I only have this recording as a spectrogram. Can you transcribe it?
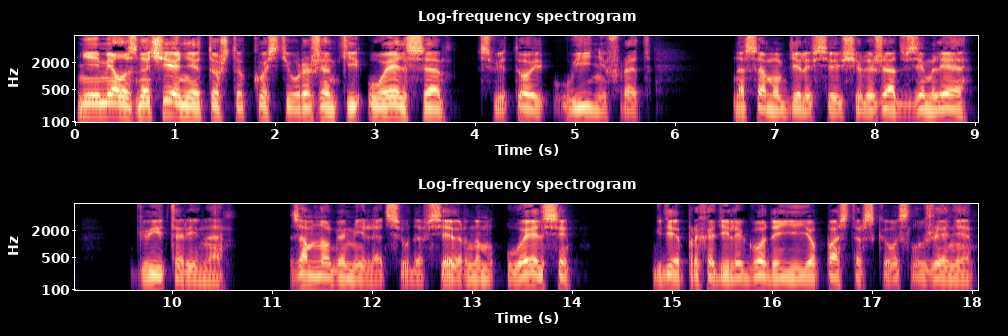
Не имело значения то, что кости уроженки Уэльса, святой Уинифред, на самом деле все еще лежат в земле Гвитарина, за много миль отсюда, в северном Уэльсе, где проходили годы ее пасторского служения.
